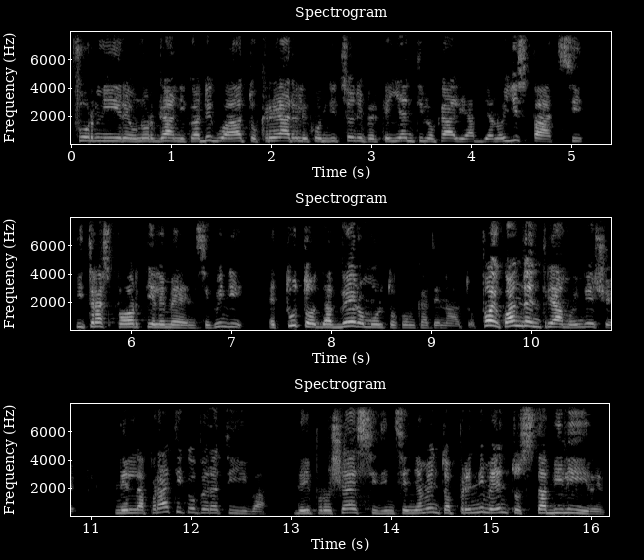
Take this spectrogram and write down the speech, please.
fornire un organico adeguato, creare le condizioni perché gli enti locali abbiano gli spazi, i trasporti e le mense, quindi è tutto davvero molto concatenato. Poi quando entriamo invece nella pratica operativa dei processi di insegnamento-apprendimento, stabilire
